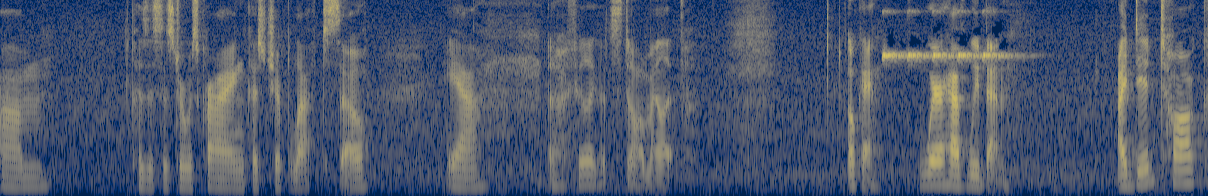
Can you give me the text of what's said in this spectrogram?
because um, his sister was crying because Chip left. So yeah, I feel like that's still on my lip. Okay, where have we been? I did talk,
